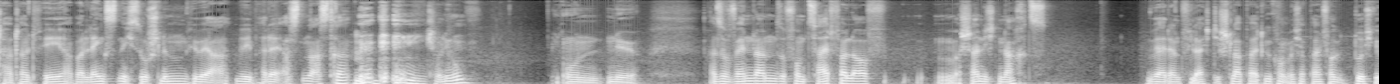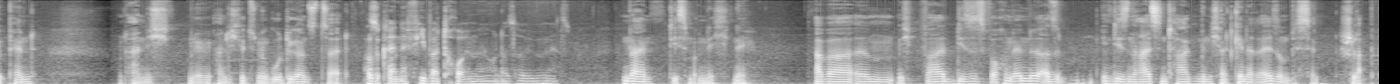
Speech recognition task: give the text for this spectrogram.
tat halt weh, aber längst nicht so schlimm wie bei, wie bei der ersten Astra. Mhm. Entschuldigung. Und nö. Also wenn dann so vom Zeitverlauf, wahrscheinlich nachts, wäre dann vielleicht die Schlappheit gekommen. Ich habe einfach durchgepennt. Und eigentlich, nö, eigentlich geht's mir gut die ganze Zeit. Also keine Fieberträume oder so wie beim ersten. Nein, diesmal nicht, nee. Aber ähm, ich war dieses Wochenende, also in diesen heißen Tagen bin ich halt generell so ein bisschen schlapp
